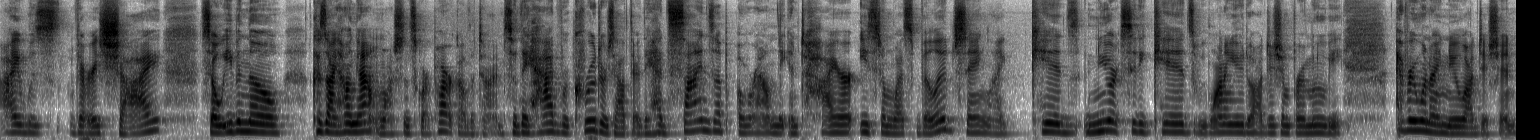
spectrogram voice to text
I was very shy. So even though, because I hung out in Washington Square Park all the time, so they had recruiters out there. They had signs up around the entire East and West Village saying, like, kids, New York City kids, we want you to audition for a movie. Everyone I knew auditioned.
